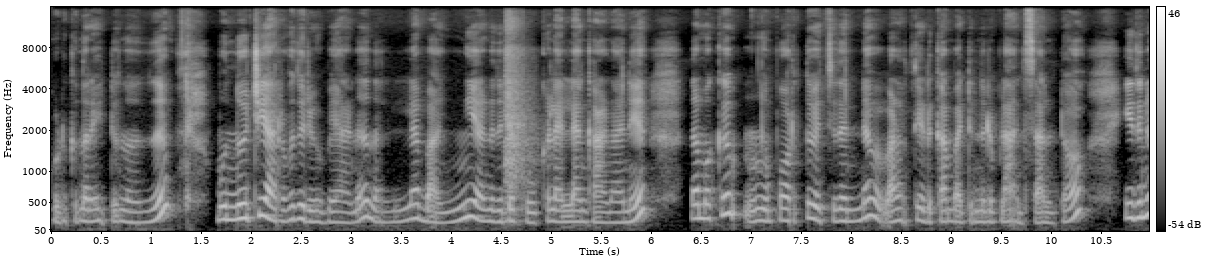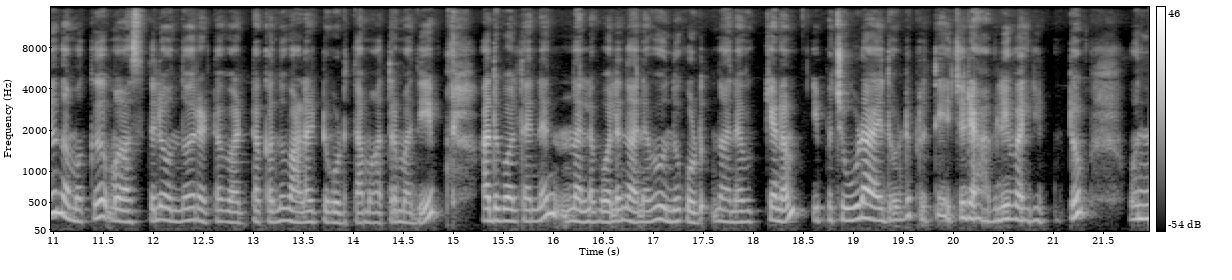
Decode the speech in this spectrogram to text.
കൊടുക്കുന്ന റേറ്റ് എന്ന് പറയുന്നത് മുന്നൂറ്റി അറുപത് രൂപയാണ്. നല്ല ഭംഗിയാണ് ഇതിന്റെ പൂക്കളെല്ലാം കാണാൻ നമുക്ക് പുറത്ത് വെച്ച് തന്നെ വളർത്തിയെടുക്കാൻ പറ്റുന്നൊരു പ്ലാന്റ്സ് ആണ് കേട്ടോ ഇതിന് നമുക്ക് മാസത്തിൽ ഒന്നോ രണ്ടോ വട്ടമൊക്കെ ഒന്ന് വളമിട്ട് കൊടുത്താൽ മാത്രം മതി. അതുപോലെ തന്നെ നല്ലപോലെ നനവ് ഒന്ന് കൊടു നനവിക്കണം. ഇപ്പോൾ ചൂടായതുകൊണ്ട് പ്രത്യേകിച്ച് രാവിലെയും വൈകിട്ടും ഒന്ന്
